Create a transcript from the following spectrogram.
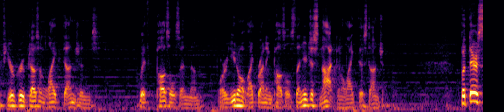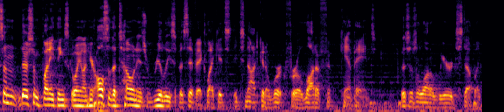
If your group doesn't like dungeons with puzzles in them, or you don't like running puzzles, then you're just not going to like this dungeon. But there's some there's some funny things going on here. Also, the tone is really specific. Like it's it's not going to work for a lot of campaigns because there's a lot of weird stuff like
